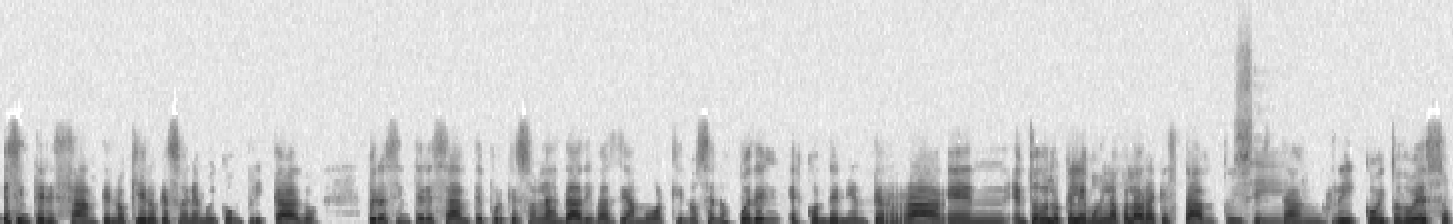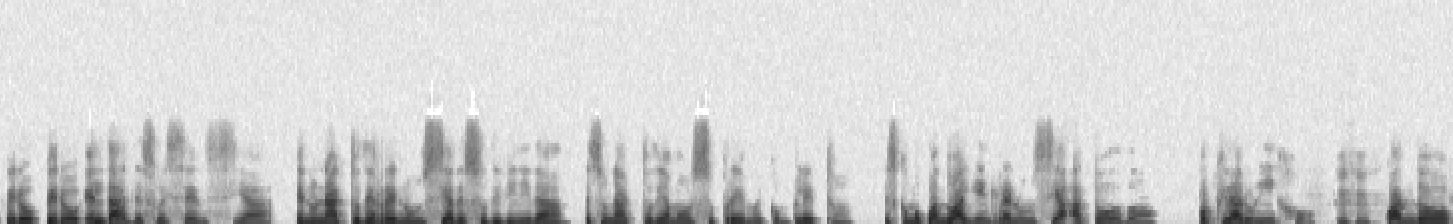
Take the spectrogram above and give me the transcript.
Es interesante, no quiero que suene muy complicado, Pero es interesante porque son las dádivas de amor que no se nos pueden esconder ni enterrar en, en todo lo que leemos en la palabra que es tanto y que es tan rico y todo eso, pero, pero el dar de su esencia en un acto de renuncia de su divinidad es un acto de amor supremo y completo. Es como cuando alguien renuncia a todo por crear un hijo. Cuando,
